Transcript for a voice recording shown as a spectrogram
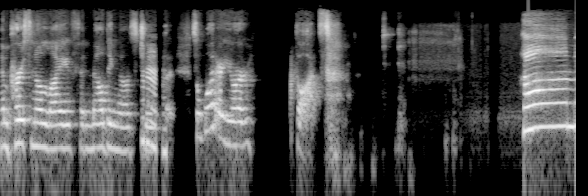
and personal life and melding those 2 mm. So, what are your thoughts? Um,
